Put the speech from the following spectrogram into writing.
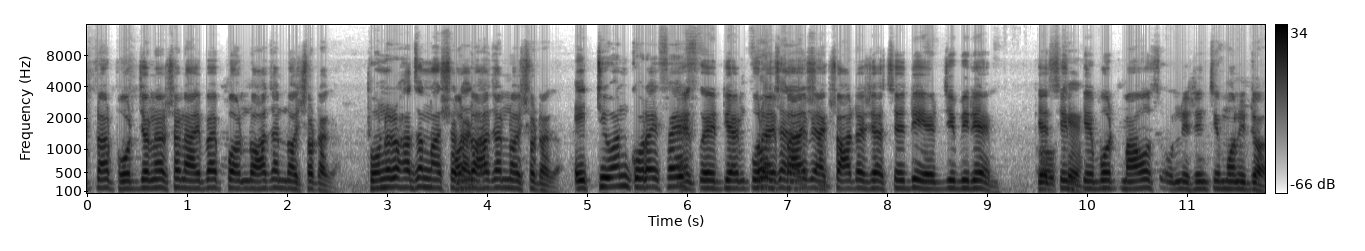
আপনার ফোর্থ জেনারেশন আই ফাইভ পনেরো হাজার নয়শো টাকা। পনেরো হাজার নয়শো পনেরো টাকা হাজার নয়শো টাকা। Eighty one core I five এটিএম কোরাই Fourth ফাইভ. একশো আঠাশ SSD eight GB RAM Okay. Keyboard mouse উনিশ ইঞ্চি monitor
